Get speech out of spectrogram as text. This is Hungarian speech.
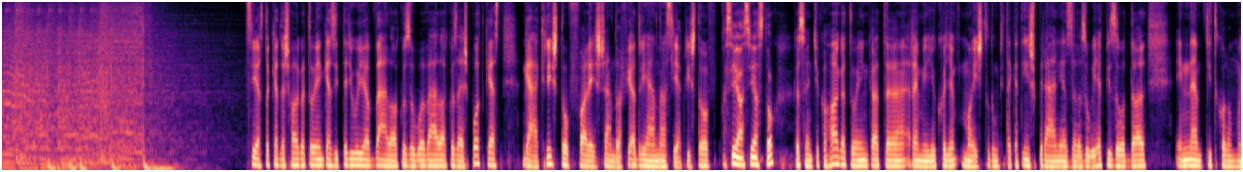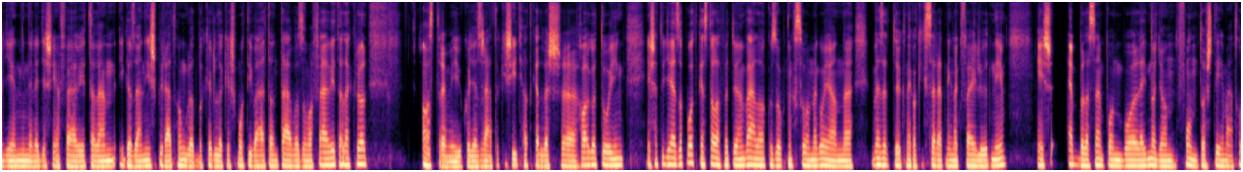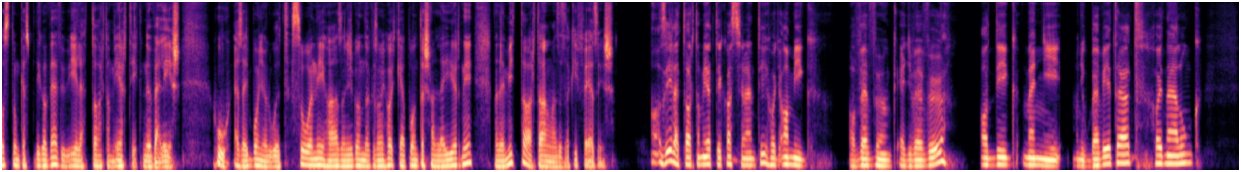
Sziasztok, kedves hallgatóink! Ez itt egy újabb Vállalkozóból Vállalkozás podcast. Gál Kristóffal és Sándorfi Adriánnal. Szia Kristóf! Szia, sziasztok! Köszöntjük a hallgatóinkat, reméljük, hogy ma is tudunk titeket inspirálni ezzel az új epizóddal. Én nem titkolom, hogy én minden egyes ilyen felvételen igazán inspirált hangulatba kerülök, és motiváltan távozom a felvételekről azt reméljük, hogy ez rátok is így hat, kedves hallgatóink. És hát ugye ez a podcast alapvetően vállalkozóknak szól, meg olyan vezetőknek, akik szeretnének fejlődni, és ebből a szempontból egy nagyon fontos témát hoztunk, ez pedig a vevő élettartam értéknövelés. Hú, ez egy bonyolult szó, néha azon is gondolkozom, hogy hogy kell pontosan leírni, de mit tartalmaz ez a kifejezés? Az élettartam érték azt jelenti, hogy amíg a vevőnk egy vevő, addig mennyi mondjuk bevételt hagy nálunk,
